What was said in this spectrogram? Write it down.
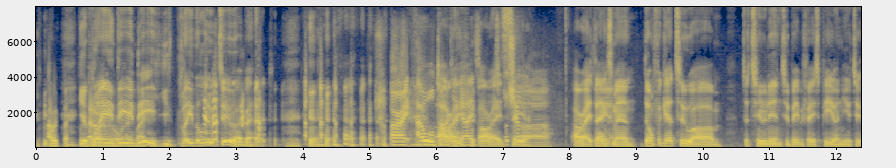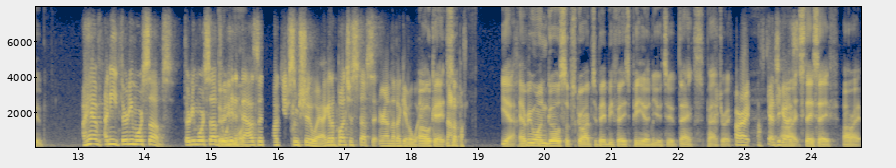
I would play- You're playing D and D. You play the lute too. I bet. All right, I will talk All to you guys. all right, Still see show- ya. Uh, All right. Thanks, ya. man. Don't forget to um to tune in to Babyface P on YouTube. I have I need 30 more subs. 30 more subs. 30 we'll hit a thousand. I'll give some shit away. I got a bunch of stuff sitting around that I'll give away. Oh, okay. Not so- a yeah, everyone go subscribe to Babyface P on YouTube. Thanks, Patrick. All right, I'll catch you guys. All right, stay safe. All right.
